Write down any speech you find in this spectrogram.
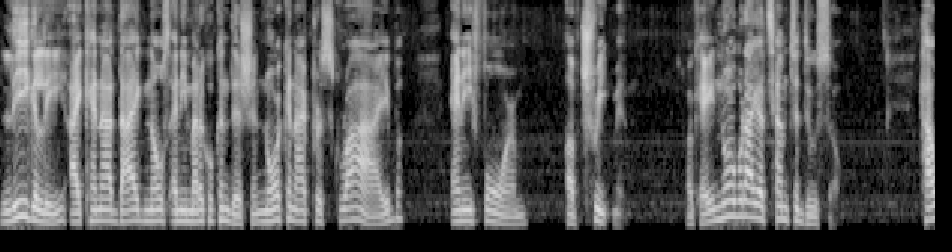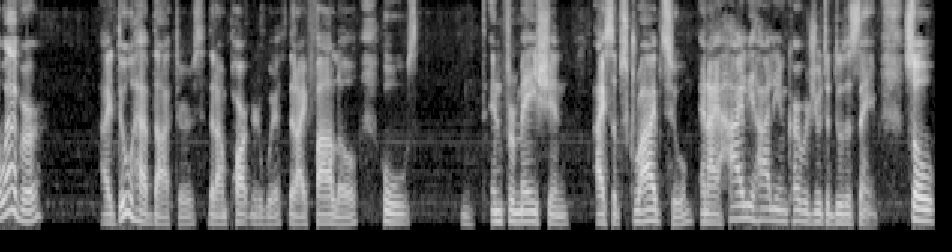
Legally, I cannot diagnose any medical condition, nor can I prescribe any form of treatment. Okay, nor would I attempt to do so. However, I do have doctors that I'm partnered with that I follow whose information I subscribe to, and I highly, highly encourage you to do the same. So,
